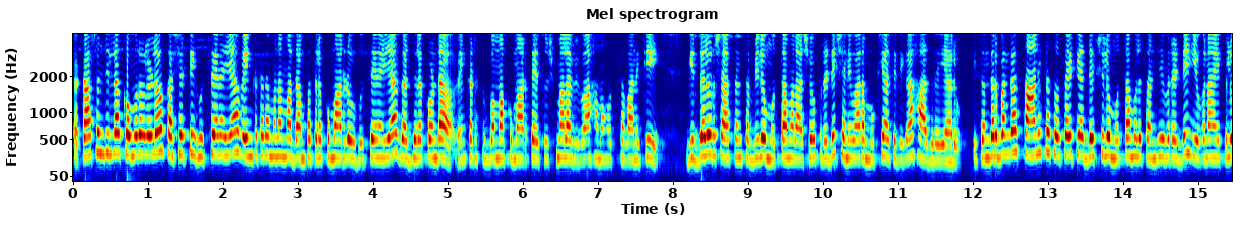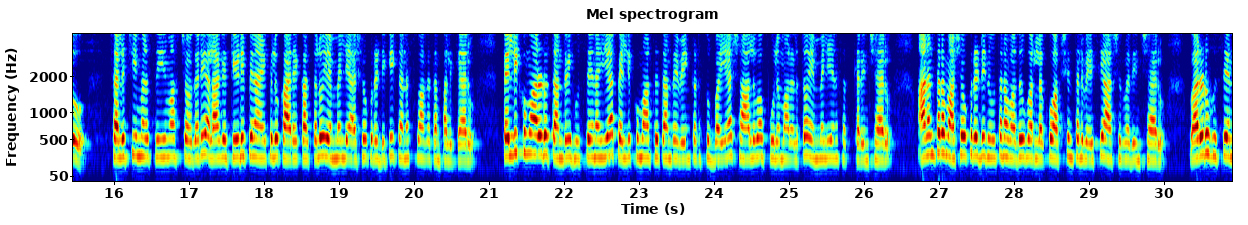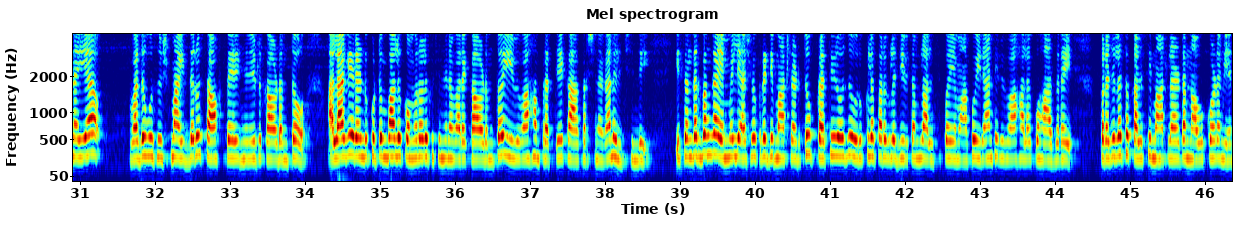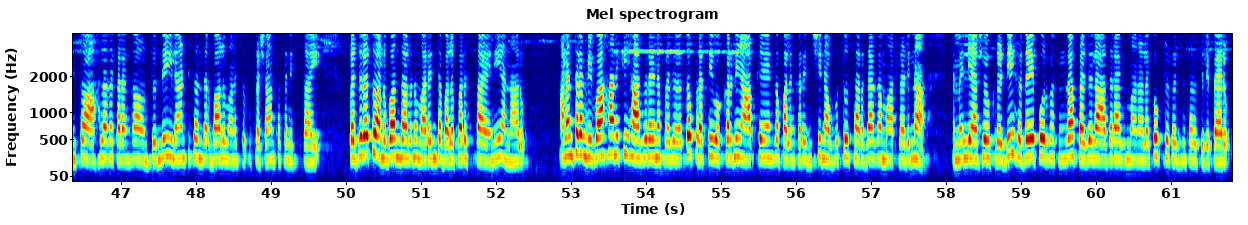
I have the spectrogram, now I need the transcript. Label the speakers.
Speaker 1: ప్రకాశం జిల్లా కొమరోలులో కషెట్టి హుస్సేనయ్య వెంకటరమణమ్మ దంపతుల కుమారుడు హుస్సేనయ్య గజ్జలకొండ వెంకట సుబ్బమ్మ కుమార్తె సుష్మాల వివాహ మహోత్సవానికి గిద్దలూరు శాసనసభ్యులు ముత్తామల అశోక్ రెడ్డి శనివారం ముఖ్య అతిథిగా హాజరయ్యారు. ఈ సందర్భంగా స్థానిక సొసైటీ అధ్యక్షులు ముత్తాముల సంజీవరెడ్డి యువ నాయకులు చలిచీమల శ్రీనివాస్ చౌదరి అలాగే టీడీపీ నాయకులు కార్యకర్తలు ఎమ్మెల్యే అశోక్ రెడ్డికి ఘన స్వాగతం పలికారు. పెళ్ళి కుమారుడు తండ్రి హుస్సేనయ్య పెళ్ళి కుమార్తె తండ్రి వెంకట సుబ్బయ్య శాలువ పూలమాలలతో ఎమ్మెల్యేను సత్కరించారు. అనంతరం అశోక్ రెడ్డి నూతన వధూవరులకు అక్షింతలు వేసి ఆశీర్వదించారు. వరుడు హుస్సేనయ్య వధువు సుష్మా ఇద్దరు సాఫ్ట్వేర్ ఇంజనీర్లు కావడంతో అలాగే రెండు కుటుంబాలు కొమరోలకు చెందిన వారే కావడంతో ఈ వివాహం ప్రత్యేక ఆకర్షణగా నిలిచింది. ఈ సందర్భంగా ఎమ్మెల్యే అశోక్ రెడ్డి మాట్లాడుతూ ప్రతిరోజు ఉరుకుల పరుగుల జీవితంలో అలసిపోయే మాకు ఇలాంటి వివాహాలకు హాజరై ప్రజలతో కలిసి మాట్లాడటం నవ్వుకోవడం ఎంతో ఆహ్లాదకరంగా ఉంటుంది. ఇలాంటి సందర్భాలు మనసుకు ప్రశాంతతనిస్తాయి. ప్రజలతో అనుబంధాలను మరింత బలపరుస్తాయని అన్నారు. అనంతరం వివాహానికి హాజరైన ప్రజలతో ప్రతి ఒక్కరిని ఆప్యాయంగా పలంకరించి నవ్వుతూ సరదాగా మాట్లాడిన ఎమ్మెల్యే అశోక్ రెడ్డి హృదయపూర్వకంగా ప్రజల ఆదరాభిమానాలకు కృతజ్ఞతలు తెలిపారు.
